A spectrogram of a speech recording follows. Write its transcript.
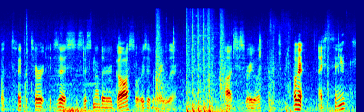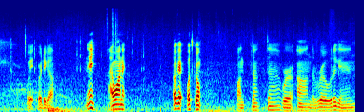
What type of turret is this? Is this another Gauss or is it a regular? Oh, it's just regular. Okay, I think... Wait, where'd it go? Eh, I want it. Okay, let's go. Dun, dun, dun, we're on the road again.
